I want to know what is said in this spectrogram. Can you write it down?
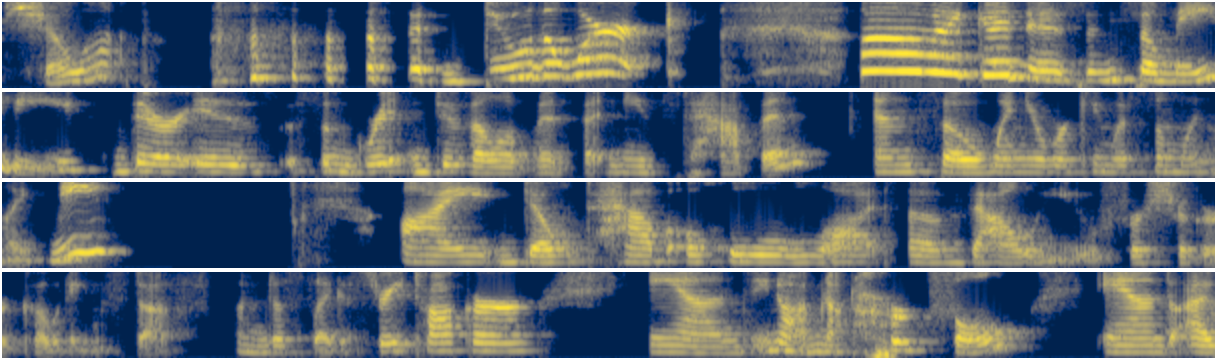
show up do the work oh my goodness. And so maybe there is some grit development that needs to happen. And so when you're working with someone like me, I don't have a whole lot of value for sugarcoating stuff. I'm just like a straight talker and you know i'm not hurtful and i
